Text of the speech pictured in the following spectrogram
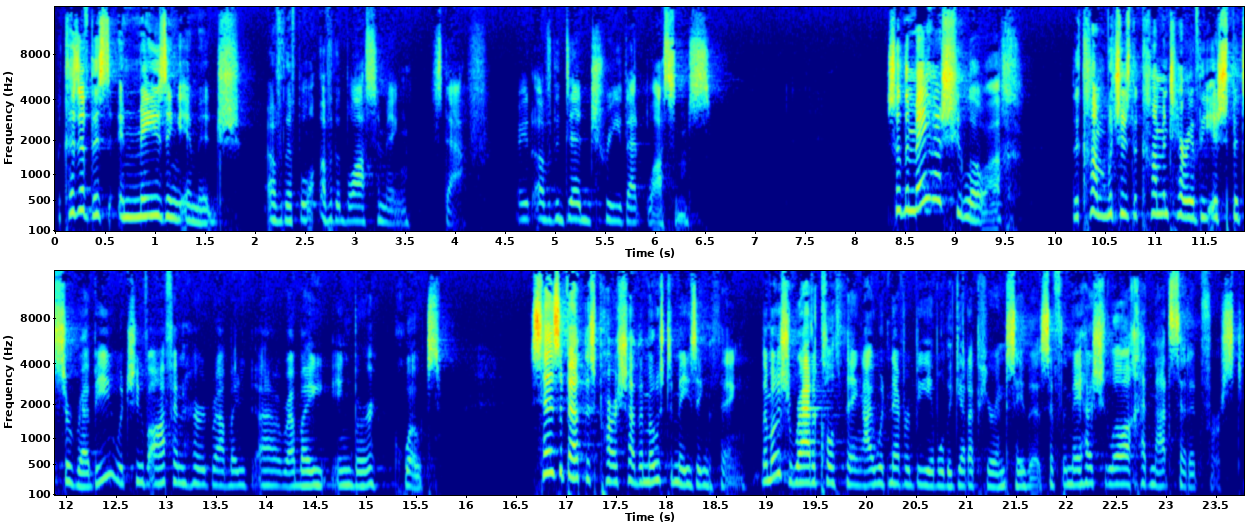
Because of this amazing image of the, of the blossoming staff right of the dead tree that blossoms. So the Mei HaShiloach, the com- which is the commentary of the Ishbitzer Rebbe, which you've often heard Rabbi, uh, Rabbi Ingber quote, says about this parsha the most amazing thing, the most radical thing. I would never be able to get up here and say this if the Mehashiloach had not said it first.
